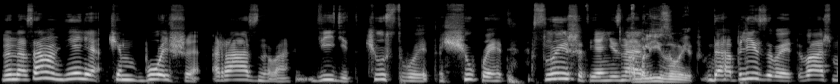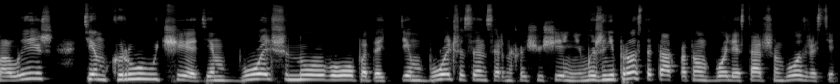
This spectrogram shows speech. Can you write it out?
Но на самом деле, чем больше разного видит, чувствует, щупает, слышит, я не знаю. Облизывает. Да, облизывает ваш малыш, тем круче, тем больше нового опыта, тем больше сенсорных ощущений. Мы же не просто так потом в более старшем возрасте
